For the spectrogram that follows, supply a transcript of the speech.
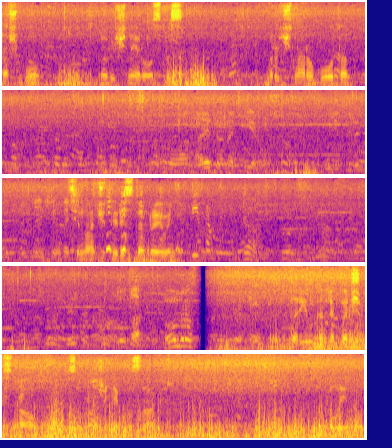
Кашпо ручний розпис. Ручна робота. Ціна 400 гривень. Тарілка для перших страв. Зображення козак. Клеймо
